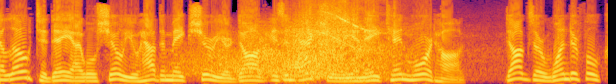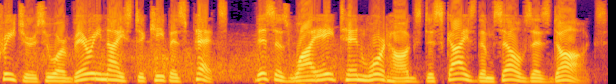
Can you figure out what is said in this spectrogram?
Hello today I will show you how to make sure your dog isn't actually an A10 warthog. Dogs are wonderful creatures who are very nice to keep as pets, this is why A10 warthogs disguise themselves as dogs.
